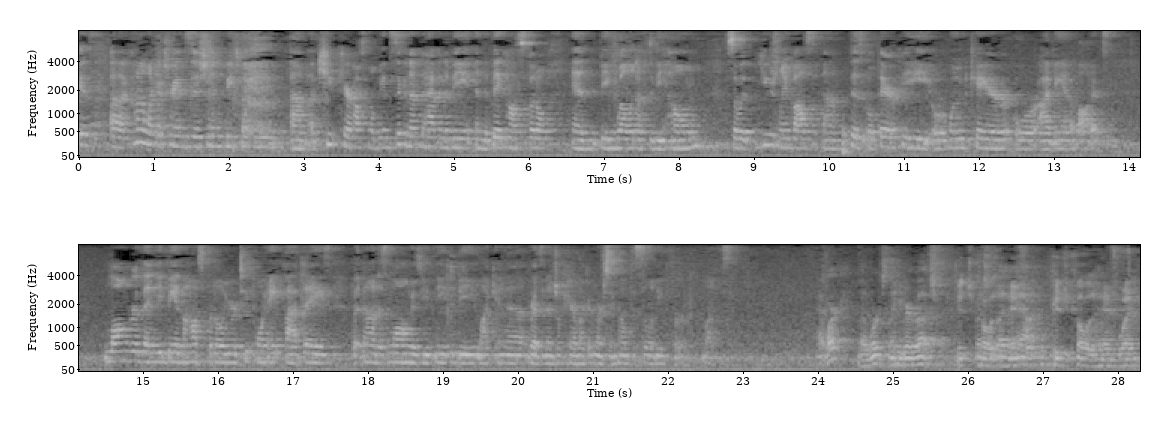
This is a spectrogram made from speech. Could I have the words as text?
it's uh, kind of like a transition between um, acute care hospital, being sick enough to having to be in the big hospital and being well enough to be home. So it usually involves um, physical therapy or wound care or IV antibiotics. Longer than you'd be in the hospital, your 2.85 days, but not as long as you'd need to be like in a residential care, like a nursing home facility for months. That work? That works, thank you very much. Could you Thanks call it a letting me halfway? Could you call it a halfway, kind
